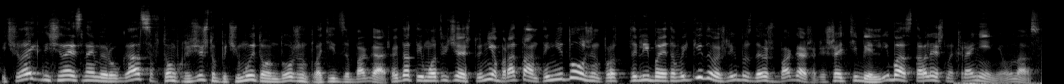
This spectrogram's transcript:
И человек начинает с нами ругаться в том ключе, что почему это он должен платить за багаж. Когда ты ему отвечаешь, что не, братан, ты не должен, просто ты либо это выкидываешь, либо сдаешь в багаж, решать тебе, либо оставляешь на хранение у нас.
